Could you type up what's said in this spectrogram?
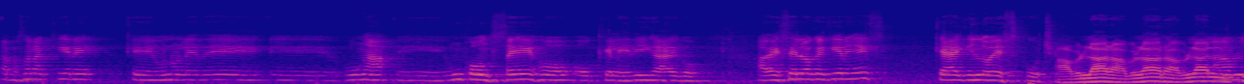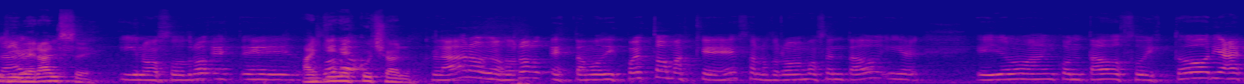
la persona quiere que uno le dé eh, una, eh, un consejo o que le diga algo, a veces lo que quieren es que alguien lo escuche. Hablar, hablar, hablar, Hablar. liberarse. Y nosotros, este, Alguien nosotros- escuchar. Claro, nosotros estamos dispuestos más que eso. Nosotros hemos sentado y eh, ellos nos han contado su historia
